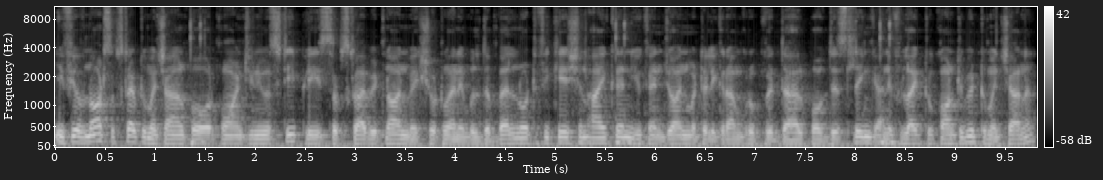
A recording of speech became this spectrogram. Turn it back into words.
If you have not subscribed to my channel PowerPoint University, please subscribe it now and make sure to enable the bell notification icon. You can join my telegram group with the help of this link and if you like to contribute to my channel,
